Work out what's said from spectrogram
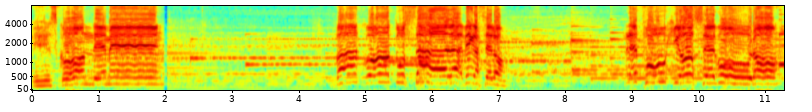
Escóndeme bajo tu sala, dígaselo. Refugio seguro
